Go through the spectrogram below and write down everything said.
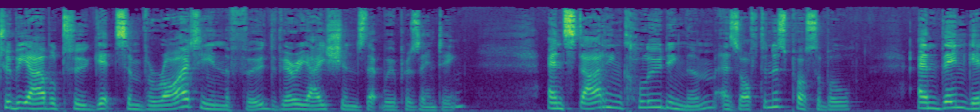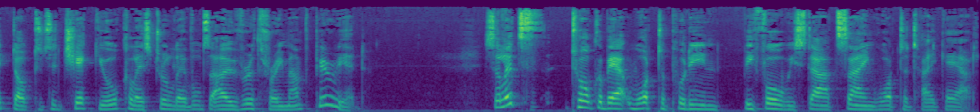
to be able to get some variety in the food, the variations that we're presenting, and start including them as often as possible, and then get doctor to check your cholesterol levels over a three month period. So let's talk about what to put in before we start saying what to take out.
